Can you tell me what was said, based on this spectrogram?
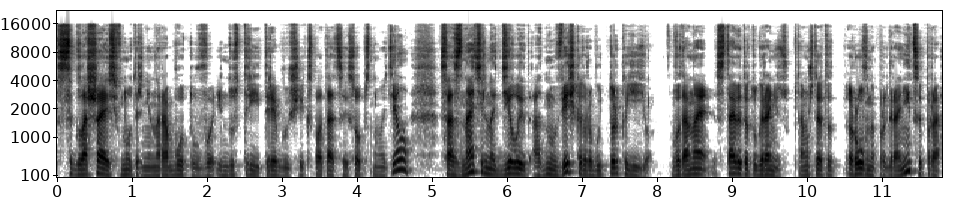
соглашаясь внутренне на работу в индустрии, требующей эксплуатации собственного тела, сознательно делает одну вещь, которая будет только ее. Вот она ставит эту границу, потому что это ровно про границы, про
